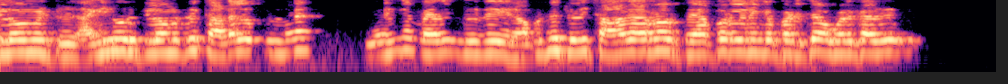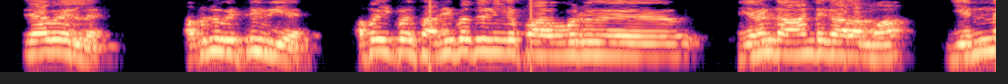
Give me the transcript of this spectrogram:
கிலோமீட்டர் ஐநூறு கிலோமீட்டர் கடலுக்குள்ள என்ன மிதந்தது அப்படின்னு சொல்லி சாதாரண ஒரு பேப்பர்ல நீங்க படிச்சா உங்களுக்கு அது தேவையில்லை. அப்படின்னு விட்டுருவீங்க. அப்ப இப்ப சமீபத்துல நீங்க ஒரு இரண்டு ஆண்டு காலமா என்ன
